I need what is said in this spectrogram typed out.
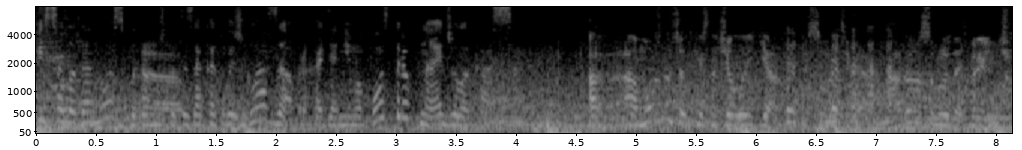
Писала донос, потому что ты закатываешь глаза, проходя мимо постеров Найджела Касса. А, а можно все-таки сначала я напишу на тебя? Надо же соблюдать приличие.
